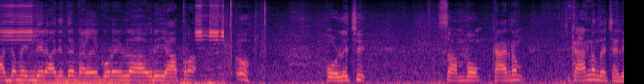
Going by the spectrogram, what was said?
ആദ്യം നമ്മുടെ ഇന്ത്യയിൽ ആദ്യത്തെ ടണലിൽ കൂടെയുള്ള ആ ഒരു യാത്ര. ഓ. പൊളിച്ച് സംഭവം. കാരണം കാരണം എന്താ വെച്ചാൽ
